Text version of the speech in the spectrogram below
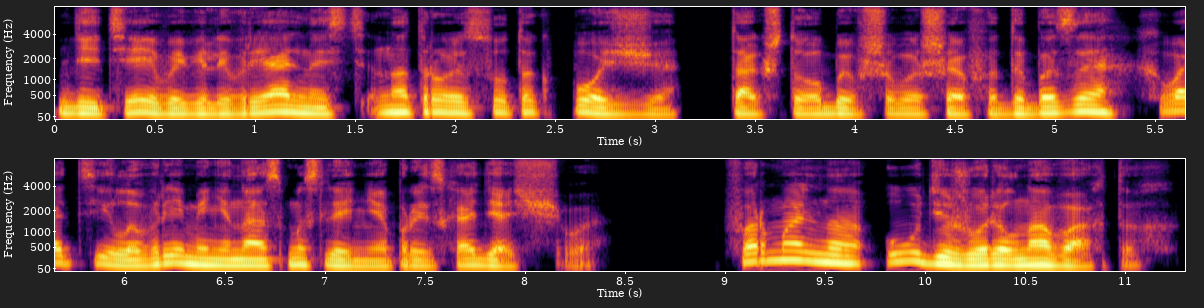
Детей вывели в реальность на трое суток позже, так что у бывшего шефа ДБЗ хватило времени на осмысление происходящего. Формально У дежурил на вахтах.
